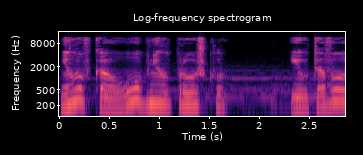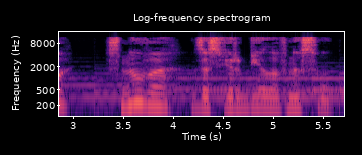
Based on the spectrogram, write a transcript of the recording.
неловко обнял Прошку, и у того снова засвербело в носу.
